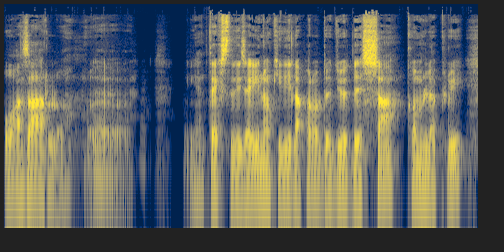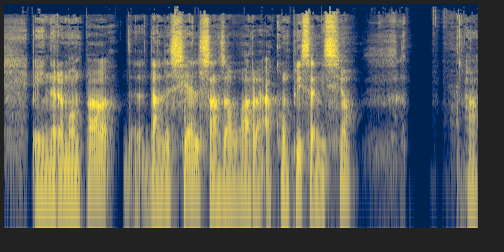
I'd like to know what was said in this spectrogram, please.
au hasard. Euh, il y a un texte d'Isaïe qui dit la parole de Dieu descend comme la pluie et il ne remonte pas dans le ciel sans avoir accompli sa mission. Hein?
